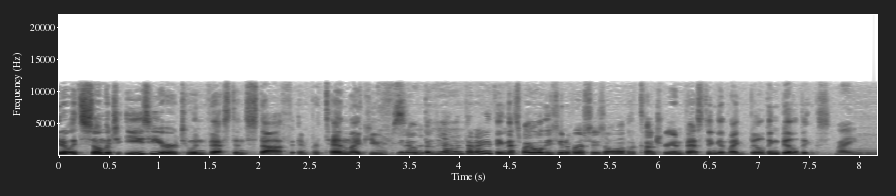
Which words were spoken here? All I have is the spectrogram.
you know, it's so much easier to invest in stuff and pretend like you've you know, but you haven't done anything. That's why all these universities all over the country are investing in like building buildings Right, mm-hmm.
